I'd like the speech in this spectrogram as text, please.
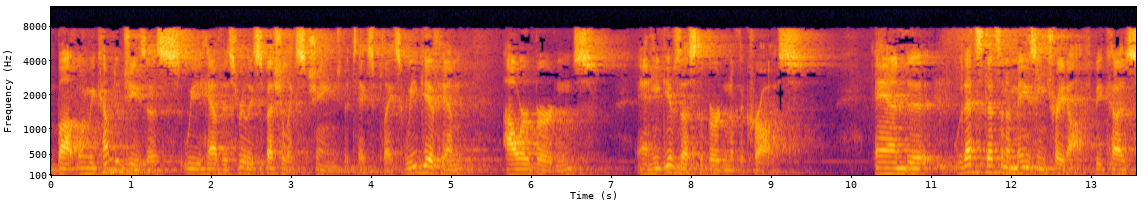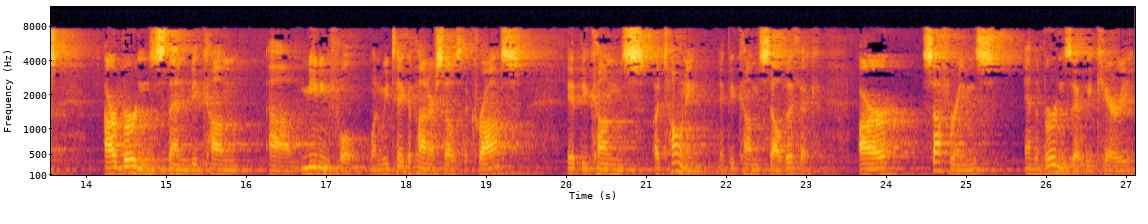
But when we come to Jesus, we have this really special exchange that takes place. We give him our burdens and he gives us the burden of the cross. And uh, that's, that's an amazing trade-off because our burdens then become uh, meaningful. When we take upon ourselves the cross, it becomes atoning. It becomes salvific. Our sufferings and the burdens that we carry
